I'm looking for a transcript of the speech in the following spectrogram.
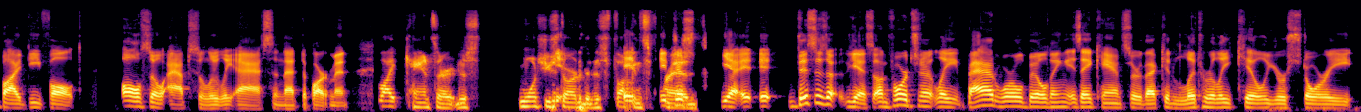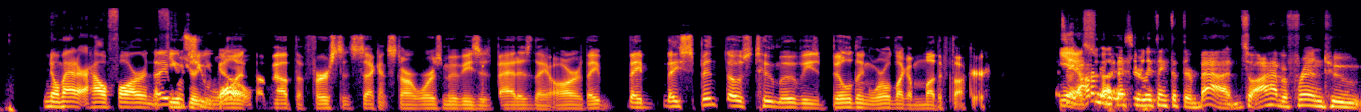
by default also absolutely ass in that department. Like cancer, just once you started, it just fucking It's, it spreads. just yeah. It, it this is a yes. Unfortunately, bad world building is a cancer that can literally kill your story, no matter how far in the Say future what you, you, want go. about the first and second Star Wars movies, as bad as they are. They they they spent those two movies building world like a motherfucker. See, I don't uh, even necessarily think that they're bad. So I have a friend who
